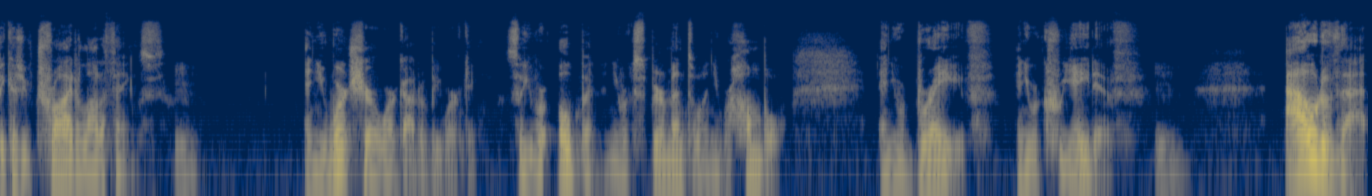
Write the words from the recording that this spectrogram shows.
because you've tried a lot of things mm. and you weren't sure where God would be working. So you were open and you were experimental and you were humble and you were brave and you were creative. Mm. Out of that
